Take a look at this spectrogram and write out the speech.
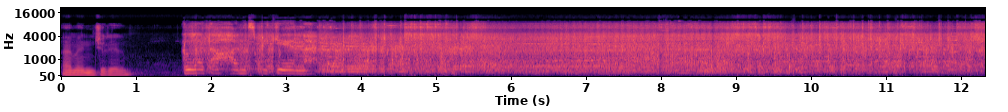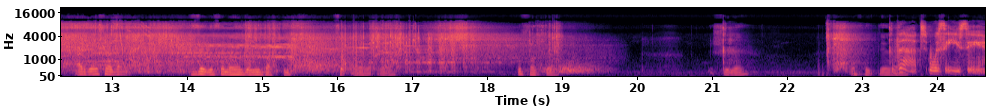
Hemen inceleyelim. Let the hunt begin. Arkadaşlar ben size göstermeden önce bir baktım. Bakmaya. Ufakta. Şöyle. Efektleri. That was easy.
